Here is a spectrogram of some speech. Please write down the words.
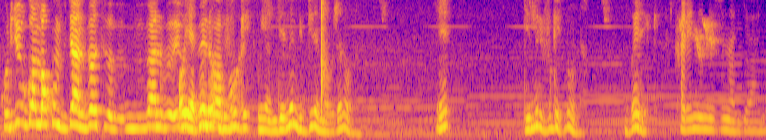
ku buryo ugomba kumva ibyantu byose ba- ba- abantu ba- oya ngende mbibwire mabuja none. Eh? Ngende bivuge none. Nkwereke karine ni izina ryanjye.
